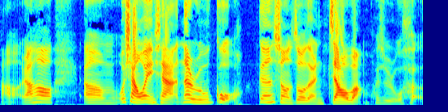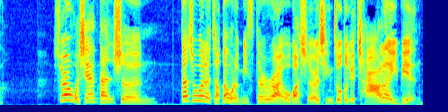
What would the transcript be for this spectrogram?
好，然后嗯，我想问一下，那如果跟双子座的人交往会是如何？虽然我现在单身，但是为了找到我的 Mr. Right，我把十二星座都给查了一遍。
